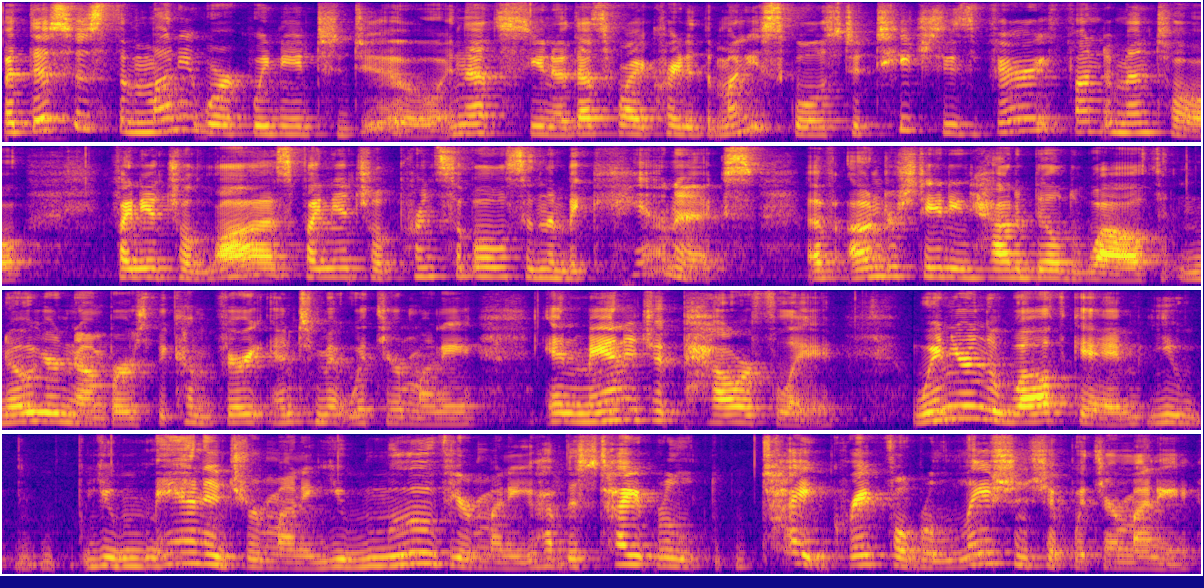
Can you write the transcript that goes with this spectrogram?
But this is the money work we need to do. And that's, you know, that's why I created the money school is to teach these very fundamental financial laws, financial principles, and the mechanics of understanding how to build wealth, know your numbers, become very intimate with your money, and manage it powerfully. When you're in the wealth game, you you manage your money, you move your money, you have this tight, tight, grateful relationship with your money.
